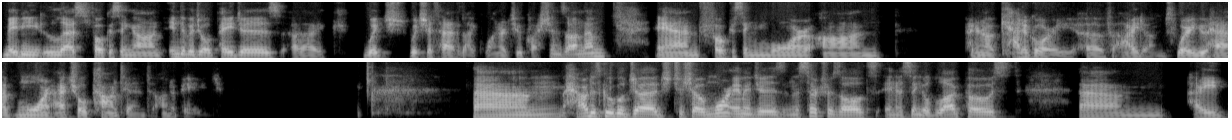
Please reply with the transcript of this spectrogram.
maybe less focusing on individual pages, uh, like which which just have like one or two questions on them, and focusing more on I don't know, category of items where you have more actual content on a page. Um, how does Google judge to show more images in the search results in a single blog post? Um, I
